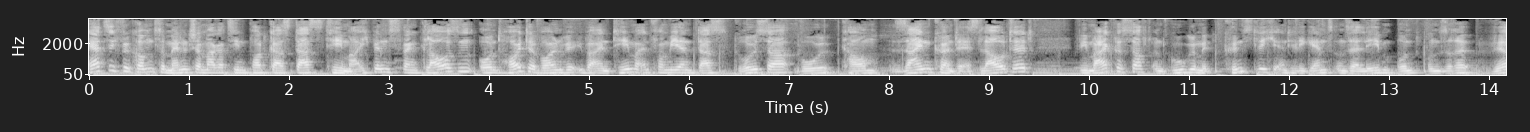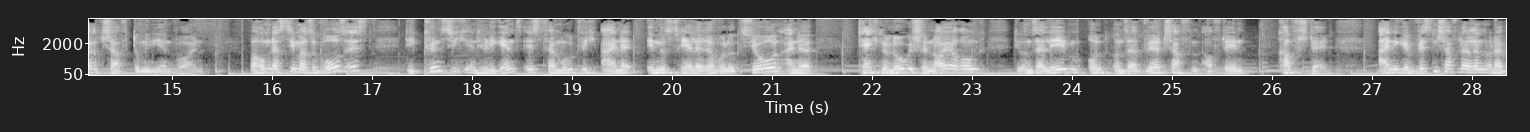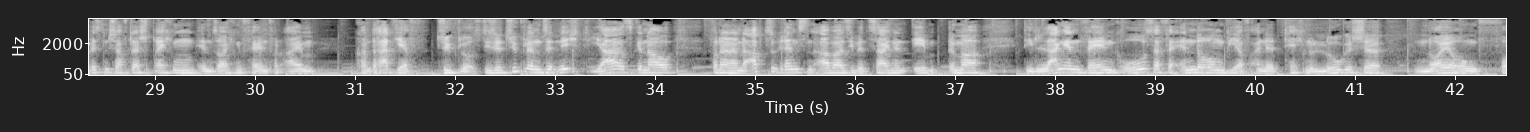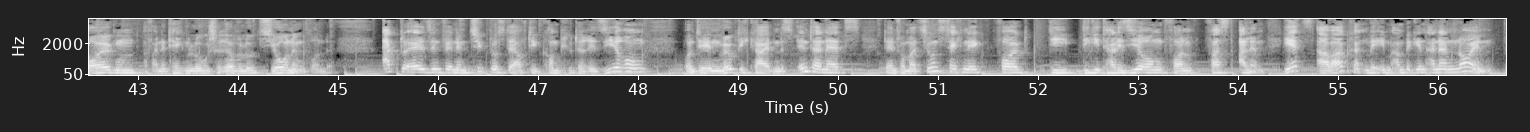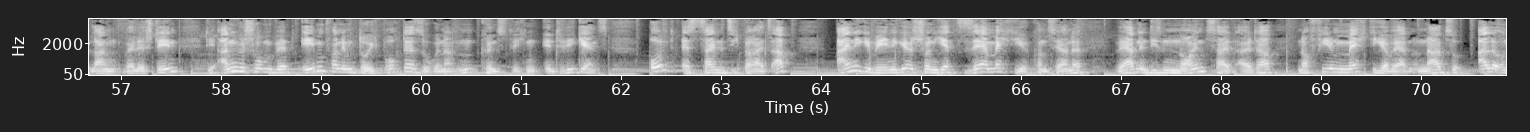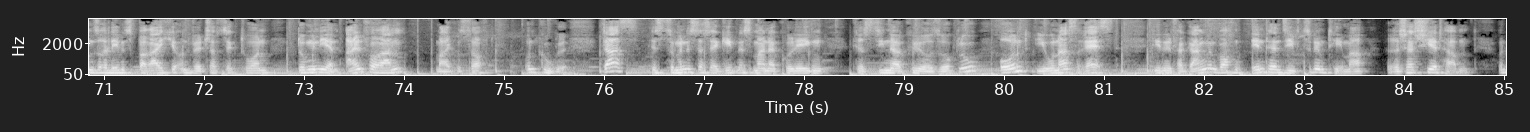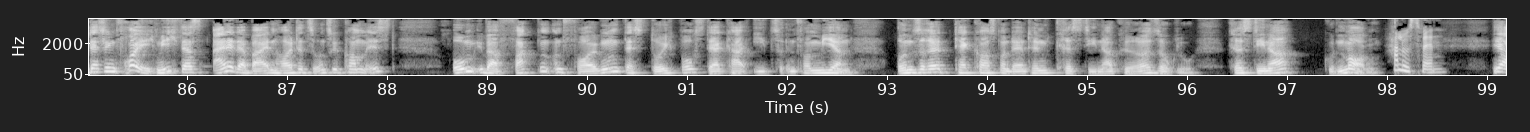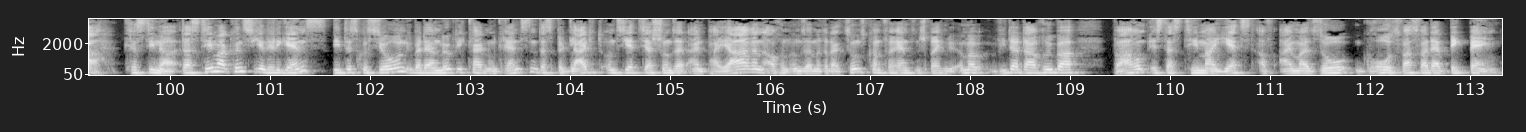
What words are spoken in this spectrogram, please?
Herzlich willkommen zum Manager Magazin Podcast Das Thema. Ich bin Sven Klausen und heute wollen wir über ein Thema informieren, das größer wohl kaum sein könnte. Es lautet, wie Microsoft und Google mit künstlicher Intelligenz unser Leben und unsere Wirtschaft dominieren wollen. Warum das Thema so groß ist? Die künstliche Intelligenz ist vermutlich eine industrielle Revolution, eine technologische Neuerung, die unser Leben und unser Wirtschaften auf den Kopf stellt. Einige Wissenschaftlerinnen oder Wissenschaftler sprechen in solchen Fällen von einem Kondratjew-Zyklus. Diese Zyklen sind nicht jahresgenau voneinander abzugrenzen, aber sie bezeichnen eben immer die langen Wellen großer Veränderungen, die auf eine technologische Neuerung folgen, auf eine technologische Revolution im Grunde. Aktuell sind wir in dem Zyklus, der auf die Computerisierung und den Möglichkeiten des Internets, der Informationstechnik folgt, die Digitalisierung von fast allem. Jetzt aber könnten wir eben am Beginn einer neuen langen Welle stehen, die angeschoben wird eben von dem Durchbruch der sogenannten künstlichen Intelligenz. Und es zeichnet sich bereits ab, einige wenige, schon jetzt sehr mächtige Konzerne werden in diesem neuen Zeitalter noch viel mächtiger werden und nahezu alle unsere Lebensbereiche und Wirtschaftssektoren dominieren. Allen voran Microsoft und Google. Das ist zumindest das Ergebnis meiner Kollegen Christina Kyosoklu und Jonas Rest, die in den vergangenen Wochen intensiv zu dem Thema recherchiert haben. Und deswegen freue ich mich, dass eine der beiden heute zu uns gekommen ist, um über Fakten und Folgen des Durchbruchs der KI zu informieren. Unsere Tech-Korrespondentin Christina Kyosoklu. Christina, guten Morgen. Hallo Sven. Ja, Christina, das Thema künstliche Intelligenz, die Diskussion über deren Möglichkeiten und Grenzen, das begleitet uns jetzt ja schon seit ein paar Jahren. Auch in unseren Redaktionskonferenzen sprechen wir immer wieder darüber. Warum ist das Thema jetzt auf einmal so groß? Was war der Big Bang?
